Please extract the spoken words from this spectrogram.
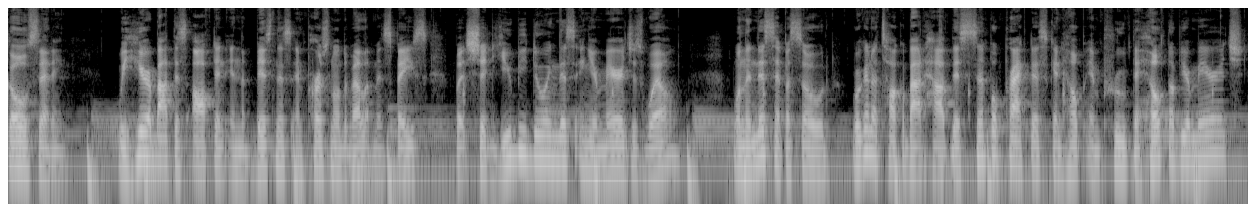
Goal setting. We hear about this often in the business and personal development space, but should you be doing this in your marriage as well? Well, in this episode, we're going to talk about how this simple practice can help improve the health of your marriage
